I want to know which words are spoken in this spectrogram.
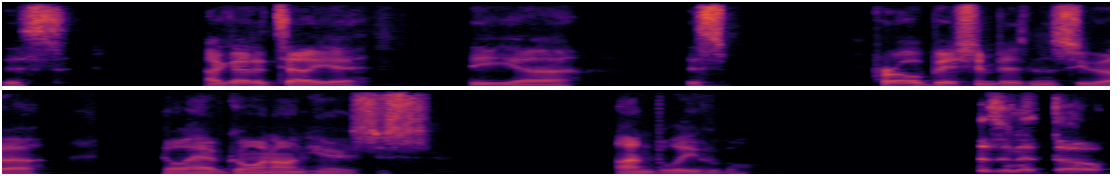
This, I got to tell you, the uh, this prohibition business you uh, you'll have going on here is just unbelievable. Isn't it though?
